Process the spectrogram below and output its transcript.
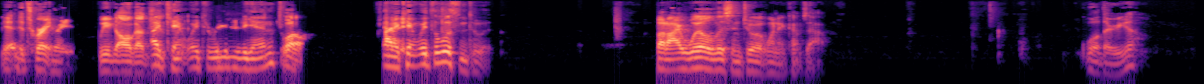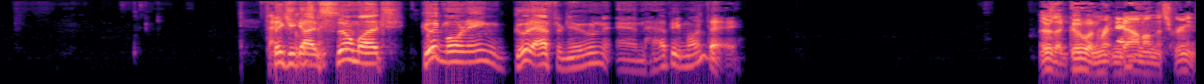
Yeah, it's great. Great. We all got. a I chance to can't read wait to read it again, Well, and I I- can't wait to listen to it. but I will listen to it when it comes out. Well, there you go. Thank you guys listening. so much. Good morning, good afternoon, and happy Monday. There's a good one written down on the screen.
